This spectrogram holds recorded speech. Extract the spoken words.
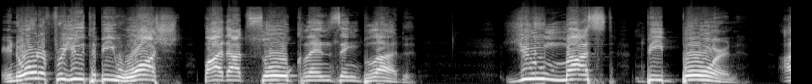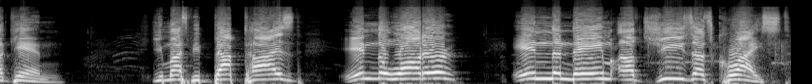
in order for you to be washed by that soul cleansing blood, you must be born again. You must be baptized in the water in the name of Jesus Christ.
